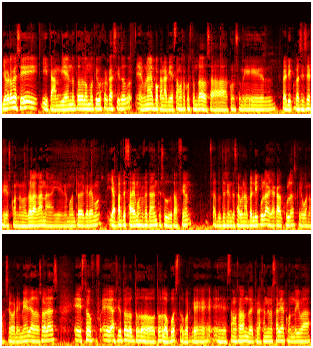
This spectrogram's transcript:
yo creo que sí y también todos los motivos creo que ha sido en una época en la que ya estamos acostumbrados a consumir películas y series cuando nos da la gana y en el momento que queremos y aparte sabemos perfectamente su duración, o sea, tú te sientes a ver una película y ya calculas que, bueno, sea hora y media, dos horas. Esto eh, ha sido todo, todo, todo lo opuesto, porque eh, estamos hablando de que la gente no sabía cuándo iba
